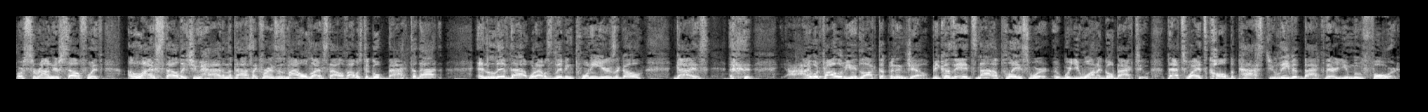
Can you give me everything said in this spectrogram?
or surround yourself with a lifestyle that you had in the past. Like, for instance, my old lifestyle, if I was to go back to that and live that what I was living 20 years ago, guys, I would probably be locked up and in jail because it's not a place where where you want to go back to. That's why it's called the past. You leave it back there, you move forward.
